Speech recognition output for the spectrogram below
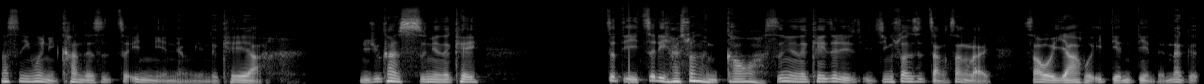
那是因为你看的是这一年两年的 K 啊，你去看十年的 K，这里这里还算很高啊，十年的 K 这里已经算是涨上来，稍微压回一点点的那个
